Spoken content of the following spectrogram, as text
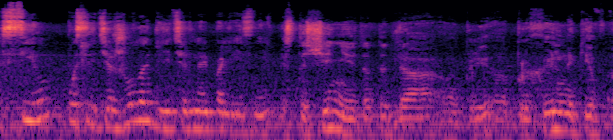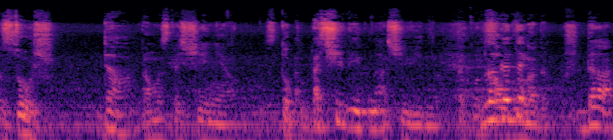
сил после тяжелой длительной болезни. Істощення це для е, при- е, прихильників ЗОЖ. Да, Там істощення стоку. очевидно. Очевидно. Так от Благодаря- халву надо кушать. Да,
